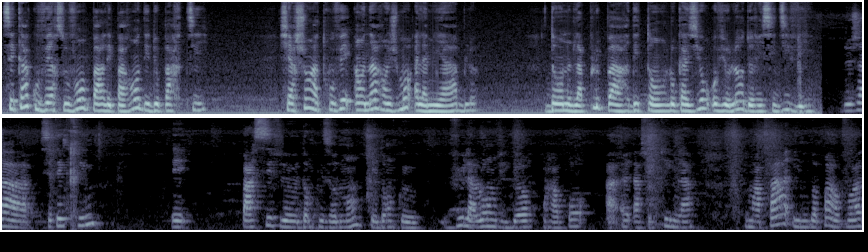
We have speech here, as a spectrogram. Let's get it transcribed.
Ces cas couverts souvent par les parents des deux parties, cherchant à trouver un arrangement à l'amiable, donnent la plupart des temps l'occasion aux violeurs de récidiver. Déjà, c'est un crime et passif d'emprisonnement. Et donc, euh, vu la loi en vigueur par rapport à, à ce crime-là, pour ma part, il ne doit pas avoir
